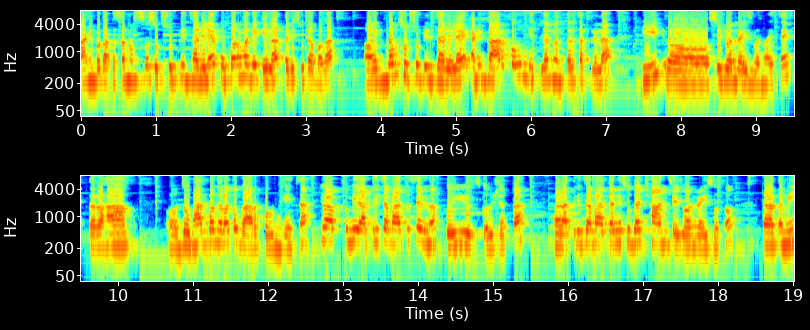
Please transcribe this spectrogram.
आणि बघा कसा मस्त सुटसुटीत झालेला आहे. कुकरमध्ये केला तरी सुद्धा बघा एकदम सुटसुटीत झालेला आहे आणि गार करून घेतल्यानंतरच आपल्याला ही शिजवान राईस बनवायचा आहे तर हा जो भात बनवला तो गार करून घ्यायचा. किंवा तुम्ही रात्रीचा भात असेल ना तोही यूज करू शकता. रात्रीचा भाताने सुद्धा छान शेजवान राईस होतं. तर आता मी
